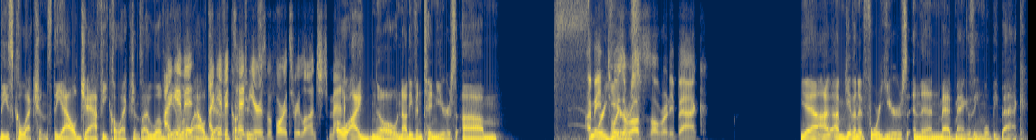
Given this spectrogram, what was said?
these collections, the Al Jaffee collections. I love the I give little it. Al I give it ten cartoons. years before it's relaunched. Max. Oh, I no, not even ten years. Um, I mean, four Toys R. Us is already back. Yeah, I, I'm giving it four years, and then Mad Magazine will be back.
